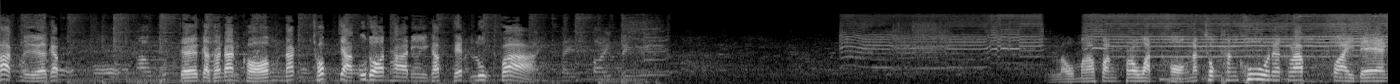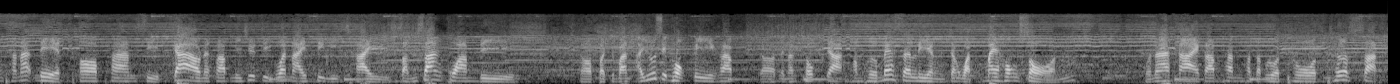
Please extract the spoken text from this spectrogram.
ภาคเหนือครับ เจอกับทางด้านของนักชกจากอุดรธานีครับเพชรลูกฟ้าเรามาฟังประวัติของนักชกทั้งคู่นะครับ ฝ่ายแดงธนเดชทอพราน49 นะครับ มีชื่อจริงว่านายสิริชัยสรรสร้างความดีก็ปัจจุบันอายุ 16 ปีครับ ก็เป็นนักชกจากอำเภอแม่เสลียง จังหวัดแม่ฮ่องสอน หัวหน้าค่ายครับท่านพันตำรวจโทเทิดศักดิ์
